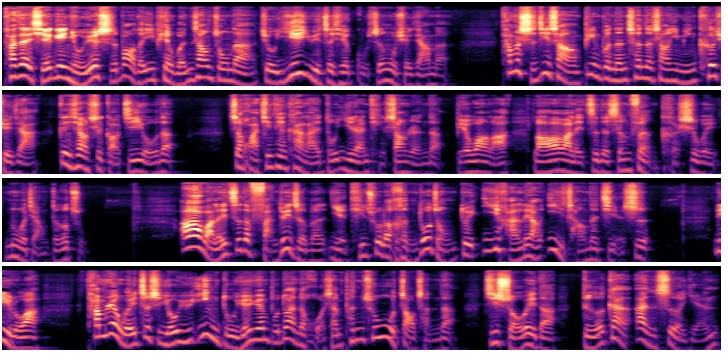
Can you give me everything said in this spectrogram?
他在写给《纽约时报》的一篇文章中呢，就揶揄这些古生物学家们，他们实际上并不能称得上一名科学家，更像是搞集邮的。这话今天看来都依然挺伤人的。别忘了啊，老阿瓦雷兹的身份可是位诺奖得主。阿尔瓦雷兹的反对者们也提出了很多种对一含量异常的解释，例如啊，他们认为这是由于印度源源不断的火山喷出物造成的，即所谓的德干暗色岩。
